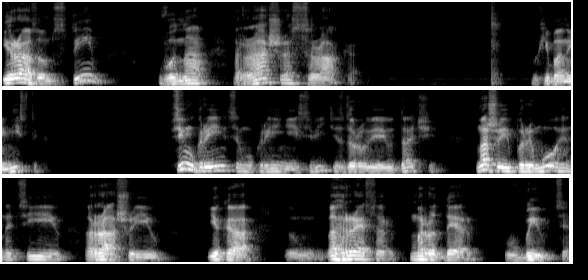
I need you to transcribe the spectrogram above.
І разом з тим вона раша срака. Ну, хіба не містика? Всім українцям в Україні і світі здоров'я і удачі, нашої перемоги над цією рашею, яка ем, агресор, мародер, вбивця.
